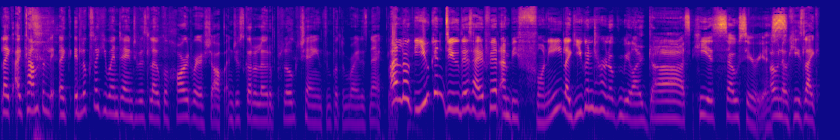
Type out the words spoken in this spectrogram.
Like I can't believe. Like it looks like he went down to his local hardware shop and just got a load of plug chains and put them around his neck. Like, And look, you can do this outfit and be funny. Like you can turn up and be like, "Gas." He is so serious. oh no, he's like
